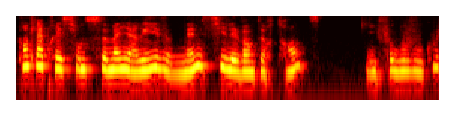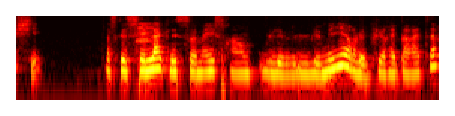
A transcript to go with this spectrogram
«Quand la pression de sommeil arrive, même s'il est 20:30, il faut que vous vous couchiez». Parce que c'est là que le sommeil sera un le le meilleur, le plus réparateur.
